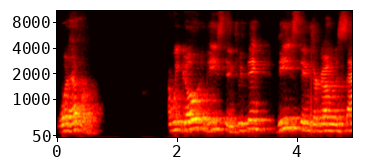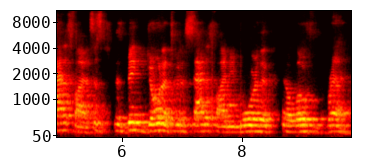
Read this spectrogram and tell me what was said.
whatever. And we go to these things. We think these things are going to satisfy us. This, this big donut's going to satisfy me more than, than a loaf of bread.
